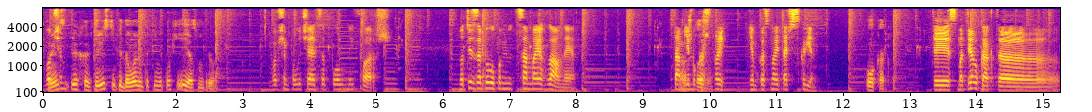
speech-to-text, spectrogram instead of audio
В, в общем, принципе, характеристики довольно-таки неплохие, я смотрю. В общем, получается полный фарш. Но ты забыл упомянуть самое главное. Там а емкостной, емкостной тачскрин. О как. Ты смотрел как-то,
